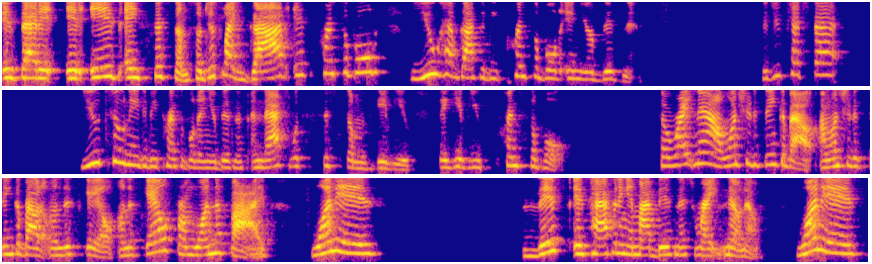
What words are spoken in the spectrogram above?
is that it, it is a system. So just like God is principled, you have got to be principled in your business. Did you catch that? You too need to be principled in your business. And that's what systems give you. They give you principles. So right now, I want you to think about, I want you to think about it on this scale. On a scale from one to five, one is this is happening in my business right no no one is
